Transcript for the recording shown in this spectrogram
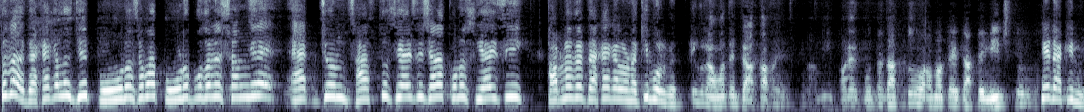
দাদা দেখা গেল যে পৌরসভা পৌর প্রধানের সঙ্গে একজন স্বাস্থ্য সিআইসি ছাড়া কোনো সিআইসি আপনাদের দেখা গেল না কি বলবেন? এগুলো আমাদের ডাকা হয়। আমি ঘরে বসে থাকতেও আমাকে ডাকে নিয়েছিল কে ডাকেনি?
